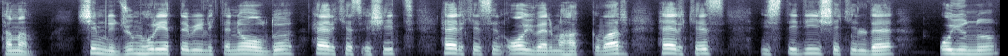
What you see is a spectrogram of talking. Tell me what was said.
Tamam. Şimdi Cumhuriyetle birlikte ne oldu? Herkes eşit. Herkesin oy verme hakkı var. Herkes istediği şekilde oyunu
